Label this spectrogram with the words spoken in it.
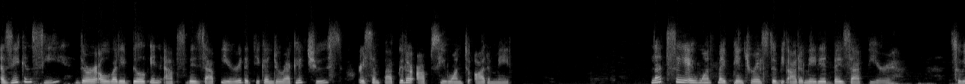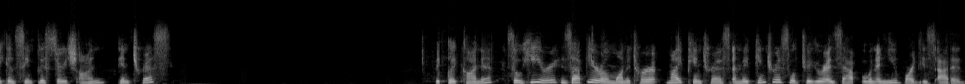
As you can see, there are already built-in apps by Zapier that you can directly choose or some popular apps you want to automate. Let's say I want my Pinterest to be automated by Zapier. So we can simply search on Pinterest We click on it. So here, Zapier will monitor my Pinterest and my Pinterest will trigger a Zap when a new board is added.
